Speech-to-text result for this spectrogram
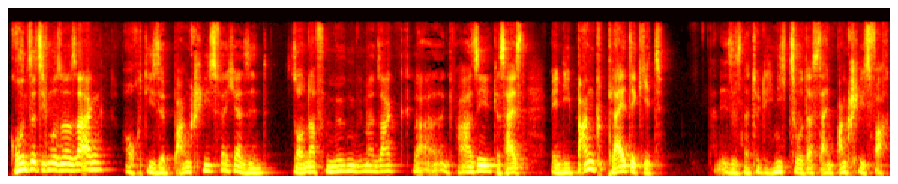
Grundsätzlich muss man sagen, auch diese Bankschließfächer sind Sondervermögen, wie man sagt, quasi. Das heißt, wenn die Bank pleite geht, dann ist es natürlich nicht so, dass dein Bankschließfach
